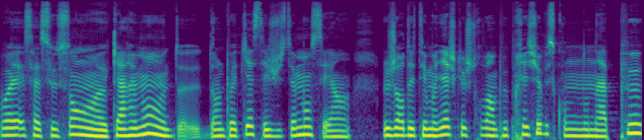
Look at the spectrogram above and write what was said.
Ouais, ça se sent euh, carrément dans le podcast et justement c'est un le genre de témoignage que je trouve un peu précieux parce qu'on en a peu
